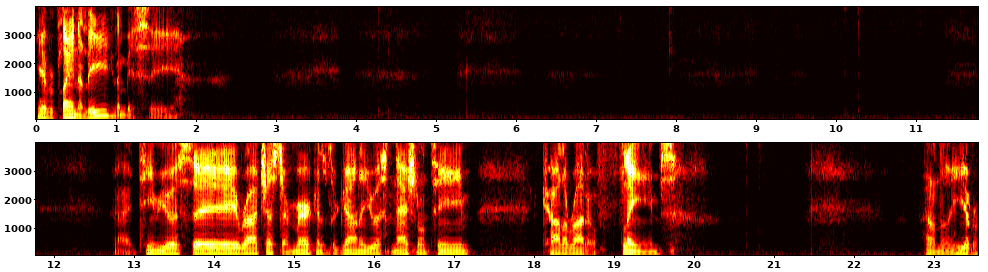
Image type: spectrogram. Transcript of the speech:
You ever play in the league? Let me see. Team USA, Rochester Americans, Lugano U.S. national team, Colorado Flames. I don't know that he ever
